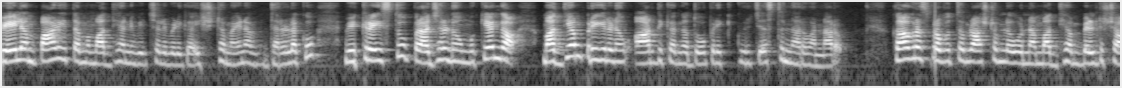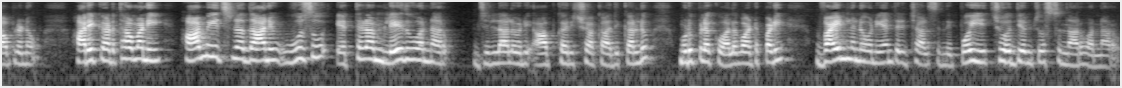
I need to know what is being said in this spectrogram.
వేలం పాడి తమ మద్యాన్ని విచ్చలవిడిగా ఇష్టమైన ధరలకు విక్రయిస్తూ ప్రజలను ముఖ్యంగా మద్యం ప్రియులను ఆర్థికంగా దోపిడీకి గురి చేస్తున్నారు అన్నారు. కాంగ్రెస్ ప్రభుత్వం రాష్ట్రంలో ఉన్న మద్యం బెల్ట్ షాపులను హరికడతామని హామీ ఇచ్చిన దాని ఊసు ఎత్తడం లేదు అన్నారు. జిల్లాలోని ఆబ్కారీ శాఖ అధికారులు ముడుపులకు అలవాటు పడి వైన్లను నియంత్రించాల్సింది పోయి చోద్యం చూస్తున్నారు అన్నారు.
